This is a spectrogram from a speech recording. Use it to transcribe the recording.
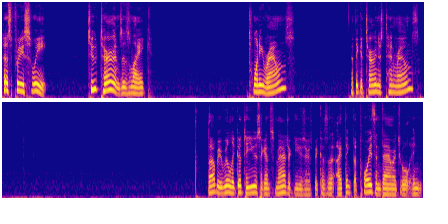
that's pretty sweet. Two turns is like 20 rounds? I think a turn is 10 rounds? That would be really good to use against magic users because I think the poison damage will in,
